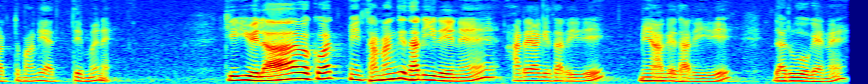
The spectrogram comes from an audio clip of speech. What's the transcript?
වර්තමානයේ ඇත්තෙම නැහැ. කී වෙලාවකවත් මේ Tamange ශරීරේ නැහැ. අරයාගේ ශරීරේ, මෙයාගේ ශරීරේ, දරුවෝ ගැන,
